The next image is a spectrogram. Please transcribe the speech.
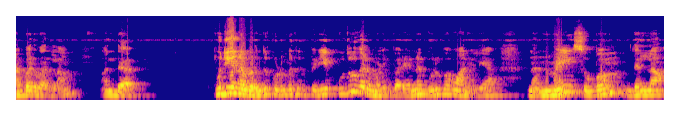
நபர் வரலாம். அந்த புதிய நபர் வந்து குடும்பத்துக்கு பெரிய குதூகலம் அளிப்பார். என்ன குரு பகவான் இல்லையா? நன்மை சுபம் இதெல்லாம்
